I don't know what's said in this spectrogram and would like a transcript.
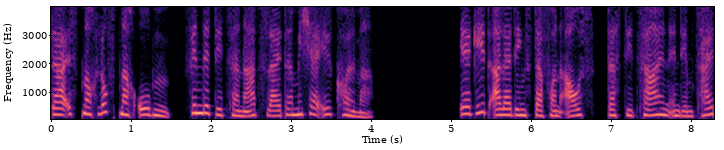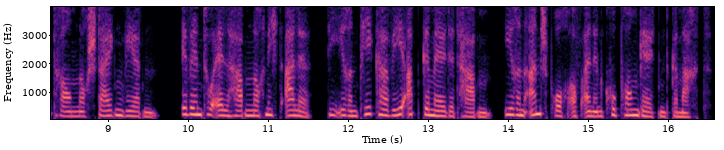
Da ist noch Luft nach oben, findet Dezernatsleiter Michael Kolmer. Er geht allerdings davon aus, dass die Zahlen in dem Zeitraum noch steigen werden. Eventuell haben noch nicht alle, die ihren Pkw abgemeldet haben, ihren Anspruch auf einen Coupon geltend gemacht.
